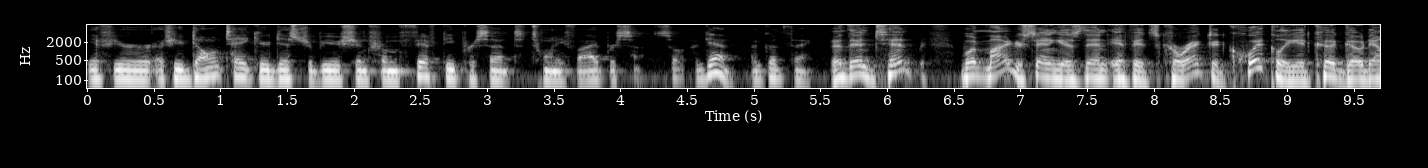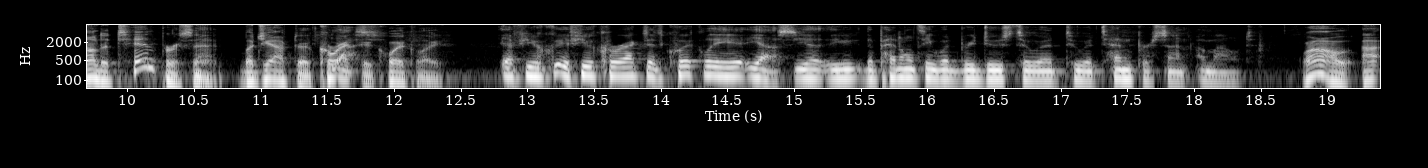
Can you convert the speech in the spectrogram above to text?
if you're if you don't take your distribution from 50% to 25%. So again, a good thing. And then 10 what my understanding is then if it's corrected quickly it could go down to 10%, but you have to correct yes. it quickly if you if you correct it quickly, yes, you, you, the penalty would reduce to a to a ten percent amount. Wow! Uh,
